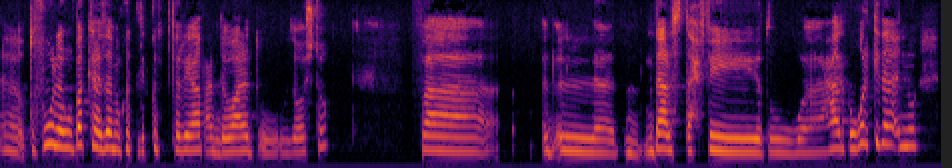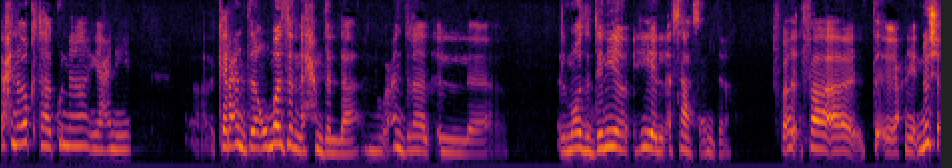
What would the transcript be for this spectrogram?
آه، طفولة مبكرة زي ما كنت كنت في الرياض عند والد وزوجته. ف مدارس التحفيظ وعارفة وغير كذا إنه إحنا وقتها كنا يعني كان عندنا وما زلنا الحمد لله إنه عندنا المواد الدينية هي الأساس عندنا. ف, يعني نشأ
